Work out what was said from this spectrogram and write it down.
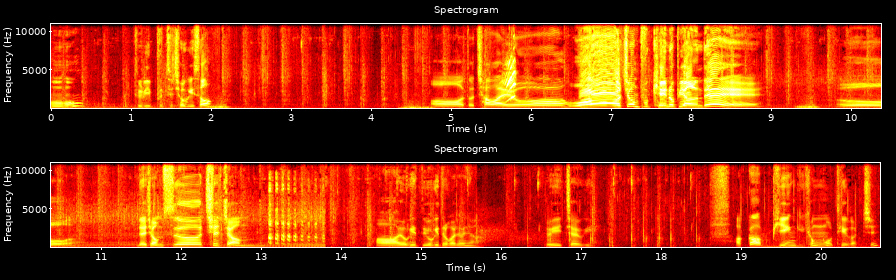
어? 드리프트 저기서? 어, 또 차 와요. 와, 점프 개 높이 하는데? 오. 내 점수 7점. 아, 여기, 여기 들어가자, 그냥. 여기 있자, 여기. 아까 비행기 경로 어떻게 갔지?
